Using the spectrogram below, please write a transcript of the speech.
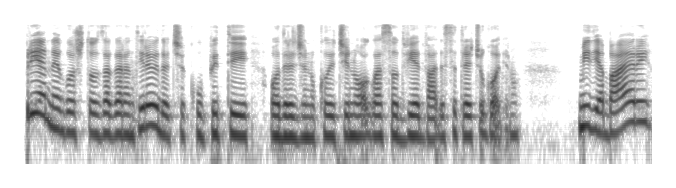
prije nego što zagarantiraju da će kupiti određenu količinu oglasa u 2023. godinu. Media buyeri,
